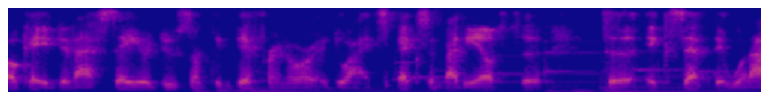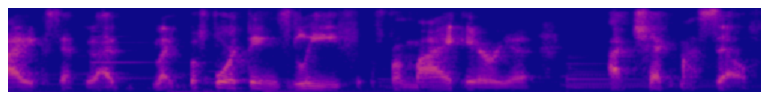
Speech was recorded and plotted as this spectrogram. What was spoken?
okay, did I say or do something different, or do I expect somebody else to to accept it when I accept it? I like before things leave from my area, I check myself,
